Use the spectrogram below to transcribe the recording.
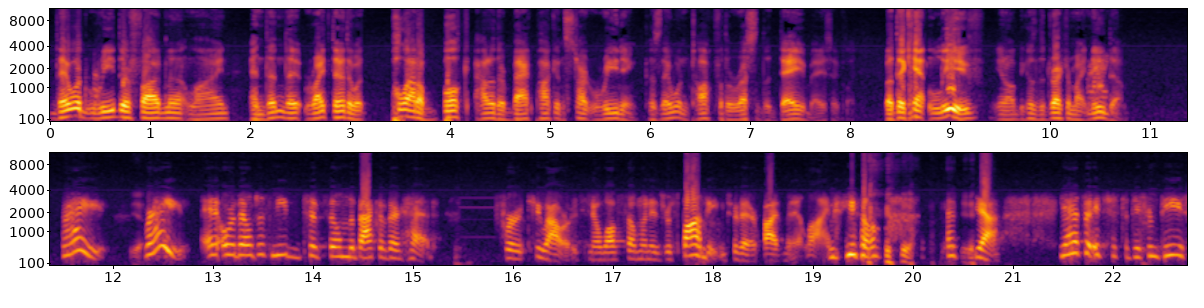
They would read their five minute line, and then they right there they would pull out a book out of their back pocket and start reading because they wouldn't talk for the rest of the day basically. But they can't leave, you know, because the director might need them. Right. Yeah. Right. And, or they'll just need to film the back of their head mm-hmm. for two hours, you know, while someone is responding to their five minute line, you know? yeah, yeah. Yeah, it's, it's just a different piece.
